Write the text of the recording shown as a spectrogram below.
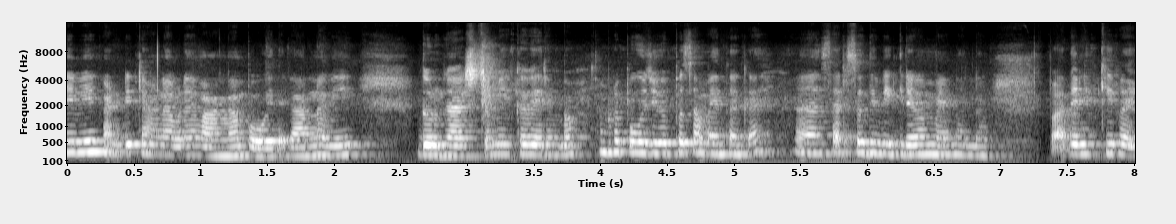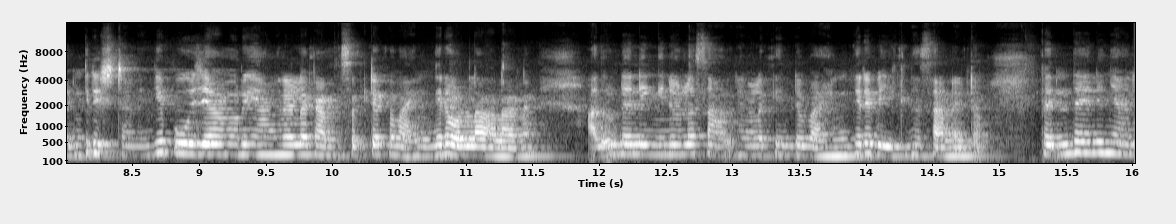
ദേവിയെ കണ്ടിട്ടാണ് അവിടെ വാങ്ങാൻ പോയത്. കാരണം ഈ ദുർഗാഷ്ടമിയൊക്കെ വരുമ്പം നമ്മുടെ പൂജവെപ്പ് സമയത്തൊക്കെ സരസ്വതി വിഗ്രഹം വേണമല്ലോ. അപ്പോൾ അതെനിക്ക് ഭയങ്കര ഇഷ്ടമാണ് എനിക്ക് പൂജാമുറി അങ്ങനെയുള്ള കൺസെപ്റ്റൊക്കെ ഭയങ്കര ഉള്ള ആളാണ്. അതുകൊണ്ട് തന്നെ ഇങ്ങനെയുള്ള സാധനങ്ങളൊക്കെ എന്റെ ഭയങ്കര വീക്ക്നെസ് ആണ് കേട്ടോ. അപ്പോൾ എന്തായാലും ഞാൻ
